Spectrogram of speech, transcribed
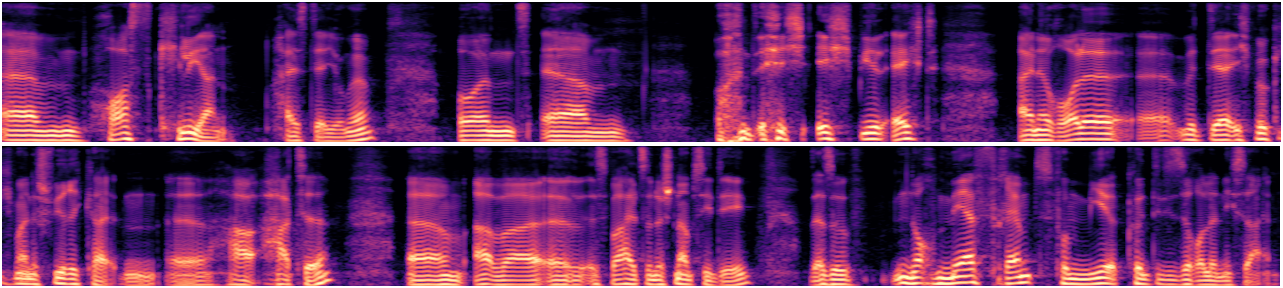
Ähm, Horst Kilian heißt der Junge. Und, ähm, und ich, ich spiele echt eine Rolle, äh, mit der ich wirklich meine Schwierigkeiten äh, ha hatte. Ähm, aber äh, es war halt so eine Schnapsidee. Also noch mehr fremd von mir könnte diese Rolle nicht sein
